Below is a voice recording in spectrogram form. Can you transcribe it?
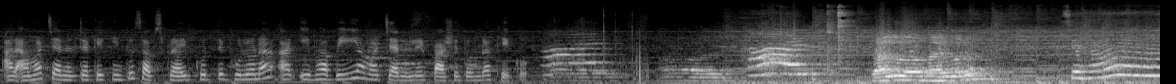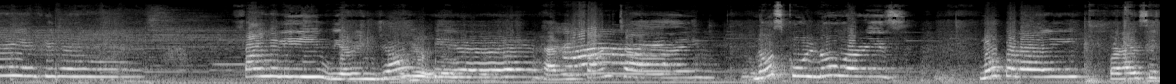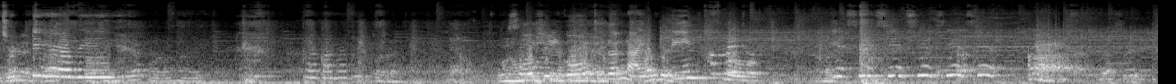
আর আমার চ্যানেলটাকে কিন্তু সাবস্ক্রাইব করতে ভুলো না আর এভাবেই আমার চ্যানেলের পাশে তোমরা থেকো। হাই চলো হাই বলো। Say hi everyone. Finally, we are enjoying here, having fun time. No school, no worries. No पढ़ाई पढ़ाई से छुट्टी है अभी so we'll go to the 19th floor yes yes yes yes yes yes Ah, that's it.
